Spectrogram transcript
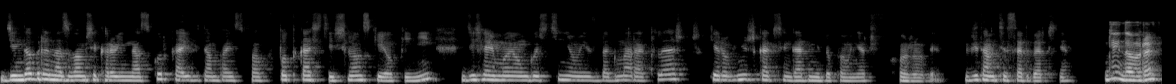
Dzień dobry, nazywam się Karolina Skórka i witam Państwa w podcaście Śląskiej Opinii. Dzisiaj moją gościnią jest Dagmara Kleszcz, kierowniczka księgarni Dopełniacz w Chorzowie. Witam Cię serdecznie. Dzień dobry.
